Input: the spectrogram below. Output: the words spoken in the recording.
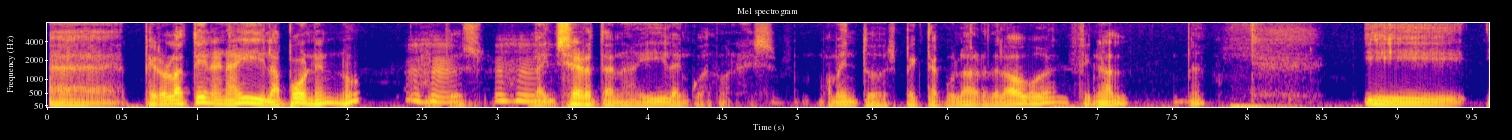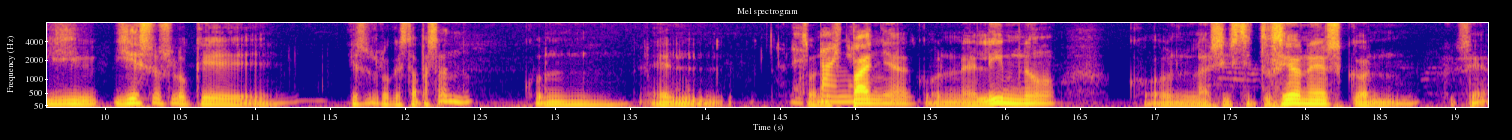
Eh, pero la tienen ahí y la ponen, ¿no? Ujú, Entonces ujú. la insertan ahí, la encuadran. Es un momento espectacular de la obra, el final. ¿no? Y, y- y eso es lo que eso es lo que está pasando con el con España. España, con el himno, con las instituciones, con o sea,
